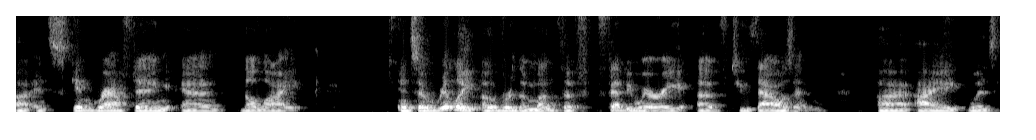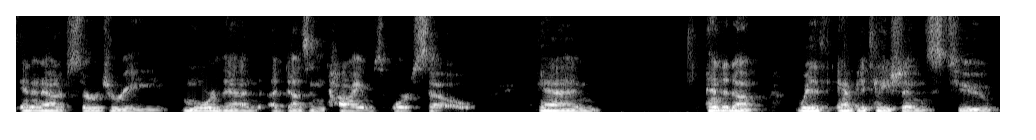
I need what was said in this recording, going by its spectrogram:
uh, and skin grafting and the like. And so, really, over the month of February of 2000, uh, I was in and out of surgery more than a dozen times or so, and ended up with amputations to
